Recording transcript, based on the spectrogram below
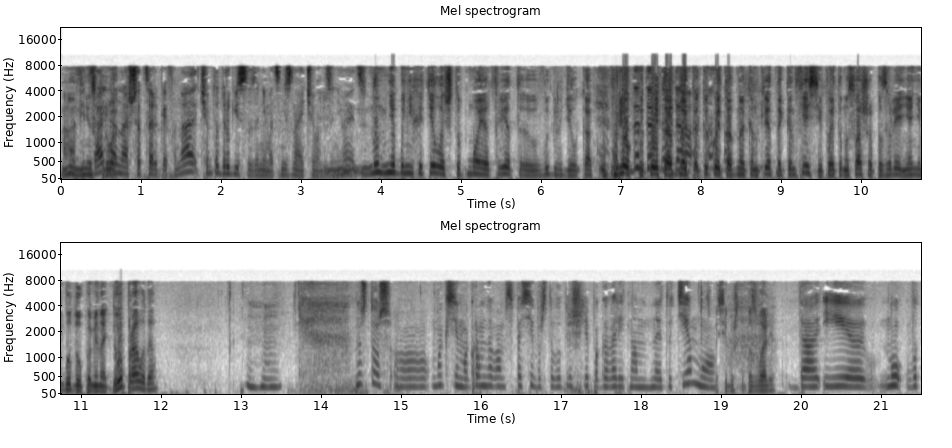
Ну, официально скрывать- наша церковь, она чем-то другим занимается, не знаю, чем она занимается. Ну, мне бы не хотелось, чтобы мой ответ э, выглядел как упрек какой-то одной, какой-то одной конкретной конфессии, поэтому, с вашего позволения, я не буду упоминать. Но вы правы, да. Ну что ж, э, Максим, огромное вам спасибо, что вы пришли поговорить нам на эту тему. Спасибо, что позвали. Да, и ну вот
